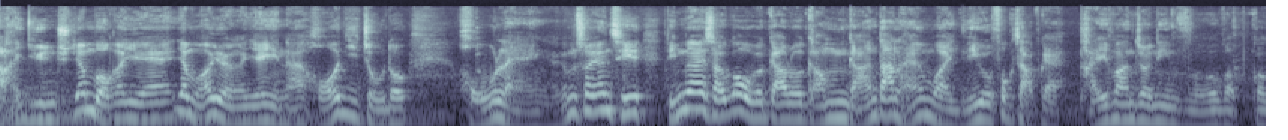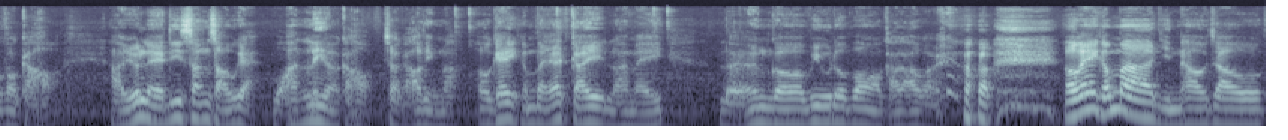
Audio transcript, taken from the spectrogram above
嗱，係完全一模嘅嘢，一模一樣嘅嘢，然後可以做到好靚嘅。咁所以因此點解首歌會教到咁簡單？係因為你要複雜嘅，睇翻張天賦嗰個嗰個教學。啊，如果你係啲新手嘅，玩呢個教學就搞掂啦。OK，咁咪一計兩尾兩個 view 都幫我搞搞佢。OK，咁啊，然後就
